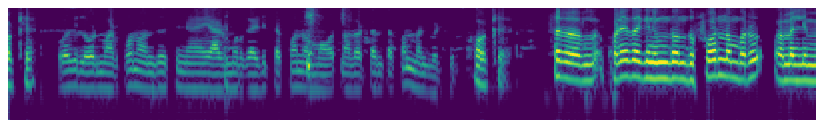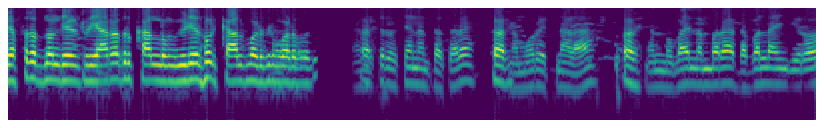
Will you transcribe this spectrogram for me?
ಓಕೆ. ಹೋಗಿ ಲೋಡ್ ಮಾಡ್ಕೊಂಡು ಒಂದ್ ದಿವ್ಸ ಎರಡ್ ಮೂರ್ ಗಾಡಿ ತಕೊಂಡ್ ಮೂವತ್ ನಲ್ವತ್ ಟನ್ ತಕೊಂಡ್ ಬಂದ್ಬಿಡ್ತೀವಿ ಸರ್. ಓಕೆ. ಸರ್ ಕೊನೆಯದಾಗಿ ನಿಮ್ದೊಂದು ಫೋನ್ ನಂಬರು ಆಮೇಲೆ ನಿಮ್ಮ ಹೆಸರು ಅದನ್ನೊಂದು ಹೇಳ್ರಿ. ಯಾರಾದ್ರೂ ಕಾಲ್ ವಿಡಿಯೋ ನೋಡಿ ಕಾಲ್ ಮಾಡಿದ್ರು ಮಾಡಬಹುದು ನನ್ನ ಹೆಸರು ಹುಸೇನ್ ಅಂತ ಸರ್. ನಮ್ಮೂರು ಇಟ್ನಾಳ ನನ್ನ mobile number double nine zero.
